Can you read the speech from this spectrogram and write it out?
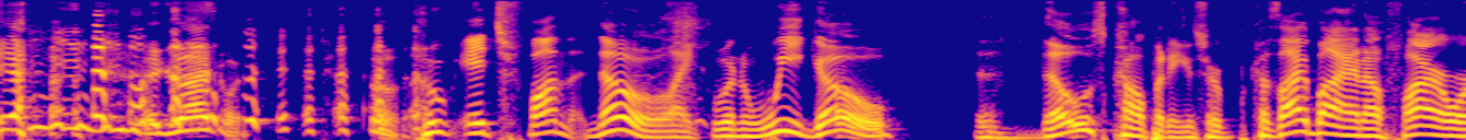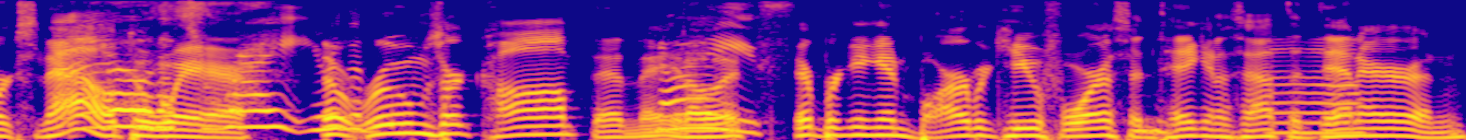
yeah, yeah, exactly. Who? It's fun. No, like when we go, those companies are because I buy enough fireworks now Oh, to where right. The, the- rooms are comped and they, you know, they're, they're bringing in barbecue for us and taking us out to Oh. dinner and.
